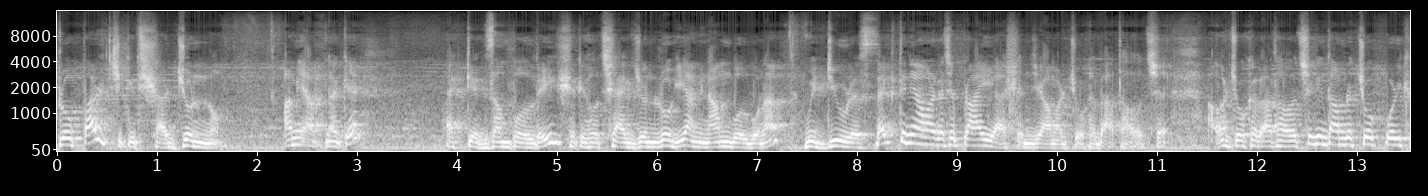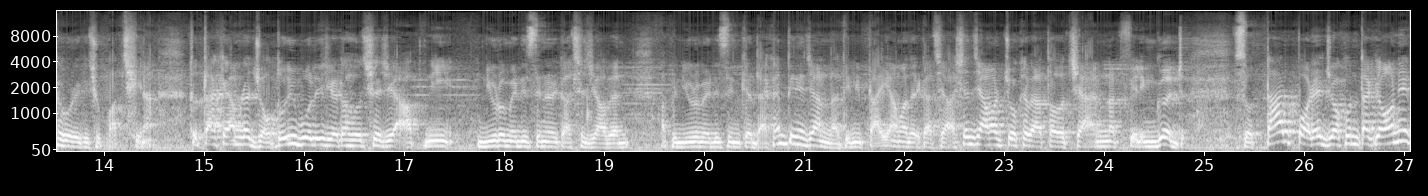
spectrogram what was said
প্রপার চিকিৎসার জন্য। আমি আপনাকে একটি এক্সাম্পল দিই, সেটি হচ্ছে একজন রোগী, আমি নাম বলব না উইথ ডিউ রেসপেক্ট তিনি আমার কাছে প্রায়ই আসেন যে আমার চোখে ব্যথা হচ্ছে। আমার চোখে ব্যথা হচ্ছে, কিন্তু আমরা চোখ পরীক্ষা করে কিছু পাচ্ছি না। তো তাকে আমরা যতই বলি, যেটা হচ্ছে যে আপনি নিউরো মেডিসিনের কাছে যাবেন, আপনি নিউরো মেডিসিনকে দেখেন, তিনি যান না, তিনি প্রায় আমাদের কাছে আসেন যে আমার চোখে ব্যথা হচ্ছে I am not feeling good so তারপরে যখন তাকে অনেক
